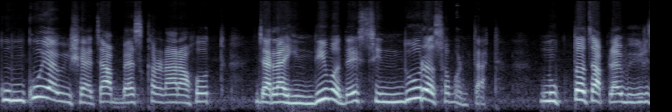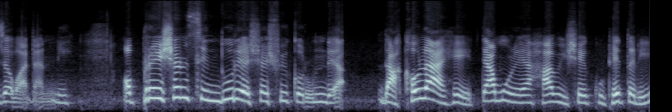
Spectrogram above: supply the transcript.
कुंकू या विषयाचा अभ्यास करणार आहोत ज्याला हिंदीमध्ये सिंदूर असं म्हणतात. नुकतंच आपल्या वीर जवानांनी ऑपरेशन सिंदूर यशस्वी करून द्या दाखवला आहे. त्यामुळे हा विषय कुठेतरी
